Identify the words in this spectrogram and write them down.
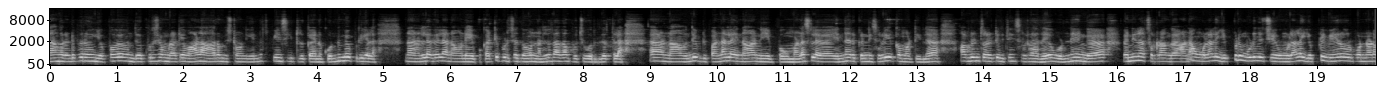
நாங்கள் ரெண்டு பேரும் எப்போவே வந்து புருஷன் முன்னாடியே வாழ ஆரம்பிச்சிட்டோம். நீ என்ன பேசிக்கிட்டு இருக்க? எனக்கு ஒன்றுமே புரியலை. நான் நல்ல வேளை நான் உன்னை இப்போ கட்டி பிடிச்சதும் நல்லதாக தான் போச்சு ஒரு விதத்தில். நான் வந்து இப்படி பண்ணலைன்னா நீ இப்போ உன் மனசில் என்ன இருக்குன்னு நீ சொல்லியிருக்க மாட்டீல? அப்படின்னு சொல்லிட்டு விஜய் சொல்கிறாரு உடனே இங்கே வெண்ணிலா சொல்கிறாங்க ஆனால் உங்களால் எப்படி முடிஞ்சிச்சு? உங்களால் எப்படி வேற ஒரு பொண்ணோட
